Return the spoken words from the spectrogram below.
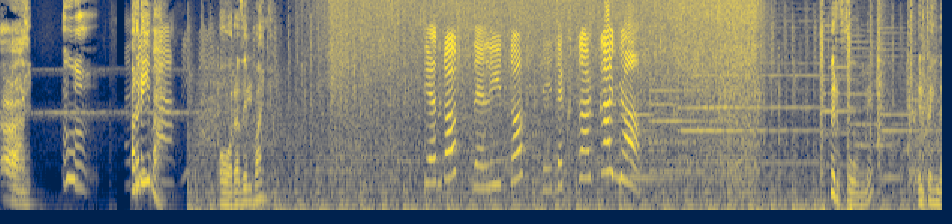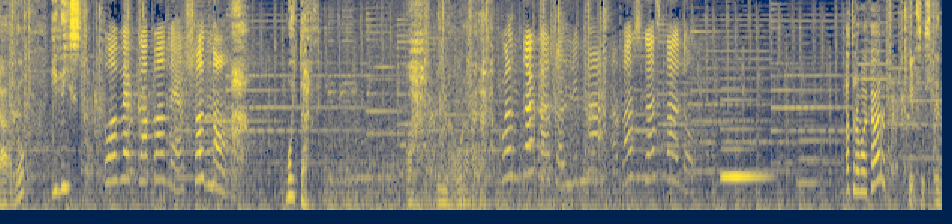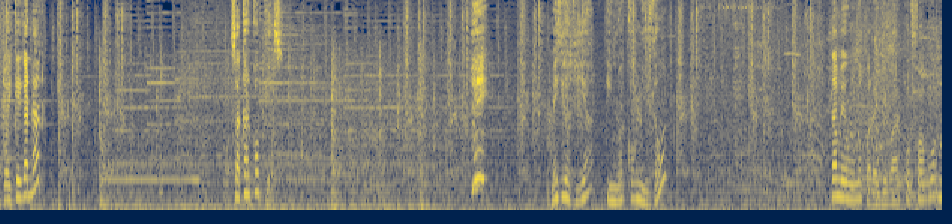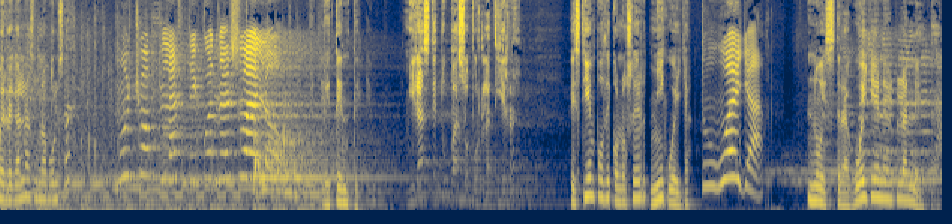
Ay. Arriba. Hora del baño. Cientos delitos directo al caño. Perfume, el peinado y listo. Pobre capa de ozono. Voy tarde. Ah, una hora varada. ¿Cuánta gasolina has gastado? A trabajar, que el sustento hay que ganar. Sacar copias. ¿Mediodía y no he comido? Dame uno para llevar, por favor. ¿Me regalas una bolsa? Mucho plástico en el suelo. Detente. ¿Miraste tu paso por la Tierra? Es tiempo de conocer mi huella, Tu huella. nuestra huella en el planeta.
